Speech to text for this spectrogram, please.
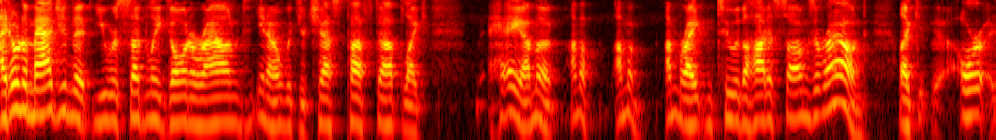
I don't imagine that you were suddenly going around, you know, with your chest puffed up, like, "Hey, I'm a I'm a I'm a I'm writing two of the hottest songs around." Like, or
